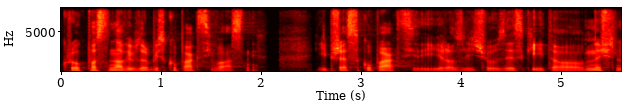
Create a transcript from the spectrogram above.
Kruk postanowił zrobić skup akcji własnych i przez skup akcji rozliczył zyski. To myśl,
